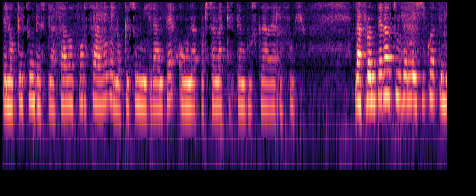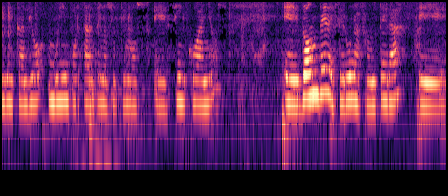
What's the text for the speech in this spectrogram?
de lo que es un desplazado forzado, de lo que es un migrante o una persona que está en búsqueda de refugio. La frontera sur de México ha tenido un cambio muy importante en los últimos eh, cinco años, eh, donde de ser una frontera eh,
